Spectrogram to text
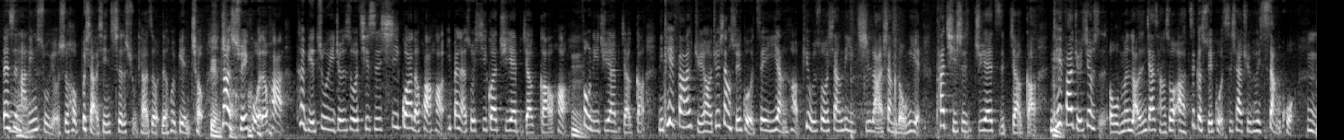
但是马铃薯有时候不小心吃了薯条之后，人会变丑。变丑那 水果的话，特别注意就是说，其实西瓜的话哈，一般来说西瓜 GI 比较高哈，凤梨 GI 比较高。你可以发觉哦，就像水果这一样哈，譬如说像荔枝啦、像龙眼，它其实 GI 值比较高。你可以发觉就是我们老人家常说啊，这个水果吃下去会上火。嗯，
